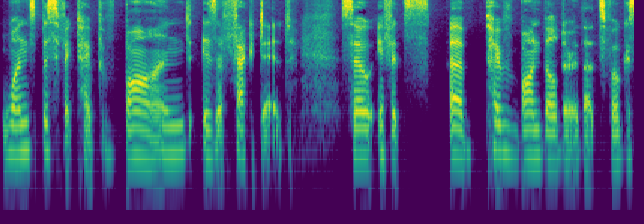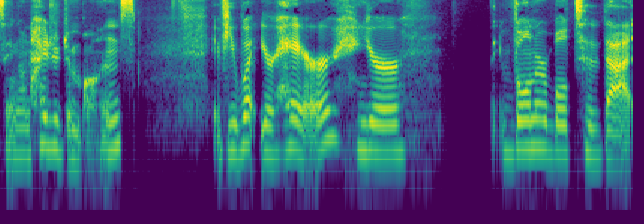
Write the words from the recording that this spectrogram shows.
one specific type of bond is affected. So if it's a type of bond builder that's focusing on hydrogen bonds, if you wet your hair, you're vulnerable to that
